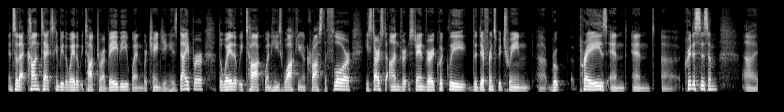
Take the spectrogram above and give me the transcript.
And so that context can be the way that we talk to our baby when we're changing his diaper, the way that we talk when he's walking across the floor. He starts to understand very quickly the difference between uh, praise and and uh, criticism. Uh,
